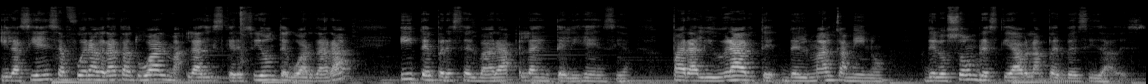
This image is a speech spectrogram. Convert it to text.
y la ciencia fuera grata a tu alma, la discreción te guardará y te preservará la inteligencia para librarte del mal camino de los hombres que hablan perversidades.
